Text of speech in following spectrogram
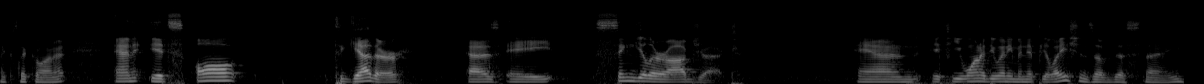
I click on it. And it's all together as a singular object. And if you want to do any manipulations of this thing,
